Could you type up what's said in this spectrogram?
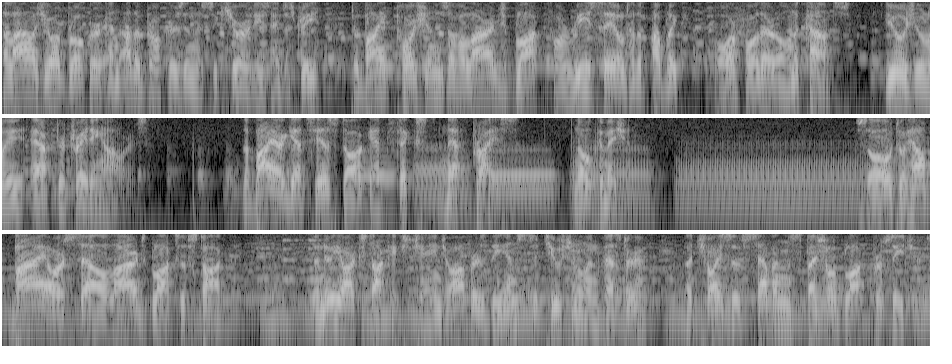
allows your broker and other brokers in the securities industry to buy portions of a large block for resale to the public or for their own accounts, usually after trading hours. The buyer gets his stock at fixed net price, no commission. So, to help buy or sell large blocks of stock, the New York Stock Exchange offers the institutional investor a choice of seven special block procedures.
